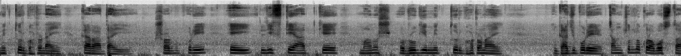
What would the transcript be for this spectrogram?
মৃত্যুর ঘটনায় কারা দায়ী। সর্বোপরি এই লিফটে আটকে মানুষ রোগী মৃত্যুর ঘটনায় গাজীপুরে চাঞ্চল্যকর অবস্থার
